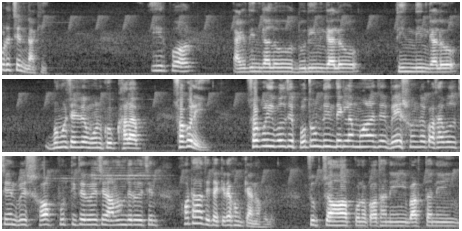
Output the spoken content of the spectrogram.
করেছেন নাকি? এরপর একদিন গেল, দুদিন গেল, তিন দিন গেল, ব্রহ্মচারীরও মন খুব খারাপ, সকলেই সকলেই বলছে, প্রথম দিন দেখলাম মহারাজের বেশ সুন্দর কথা বলছেন, বেশ সব ফুর্তিতে রয়েছেন, আনন্দে রয়েছেন। হঠাৎ এটা কীরকম কেন হলো? চুপচাপ কোনো কথা নেই, বার্তা নেই,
